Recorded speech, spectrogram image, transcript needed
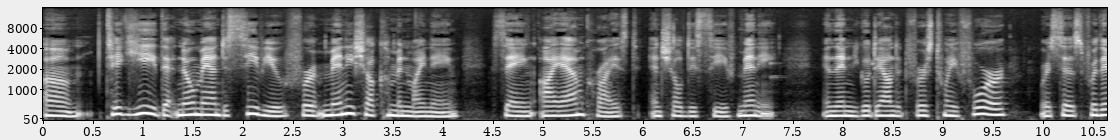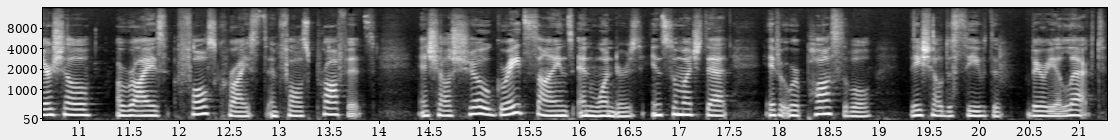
um, Take heed that no man deceive you, for many shall come in my name, saying, I am Christ, and shall deceive many. And then you go down to verse 24, where it says, For there shall arise false Christs and false prophets, and shall show great signs and wonders, insomuch that, if it were possible, they shall deceive the very elect.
